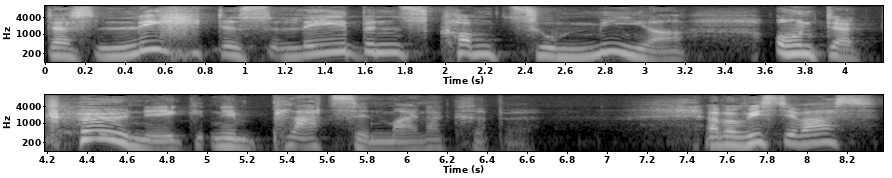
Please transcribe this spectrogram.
das Licht des Lebens kommt zu mir und der König nimmt Platz in meiner Krippe. Aber wisst ihr was?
